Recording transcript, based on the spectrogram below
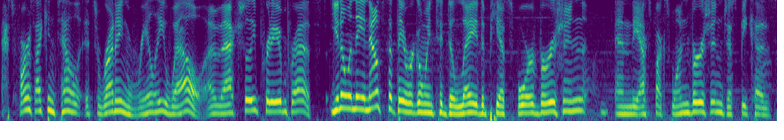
as far as I can tell, it's running really well. I'm actually pretty impressed. You know, when they announced that they were going to delay the PS4 version and the Xbox One version just because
